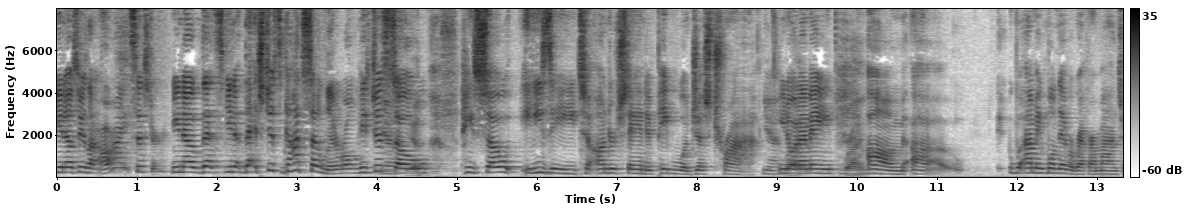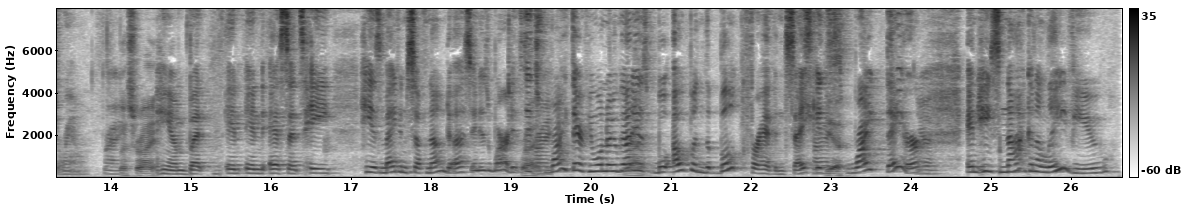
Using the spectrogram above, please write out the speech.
You know, so He's like, "All right, sister." You know, that's you know, that's just God's so literal. He's just Yeah. so Yeah. He's so easy to understand if people would just try. Yeah. You know what I mean? Right. Um. Uh. I mean, we'll never wrap our minds around Right. That's right. him, but in in essence, he he has made himself known to us in his word. It's, it's Right. right there. If you want to know who God Right. is, we'll open the book for heaven's sake. Right. It's Yeah. right there, Yeah. and he's not going to leave you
